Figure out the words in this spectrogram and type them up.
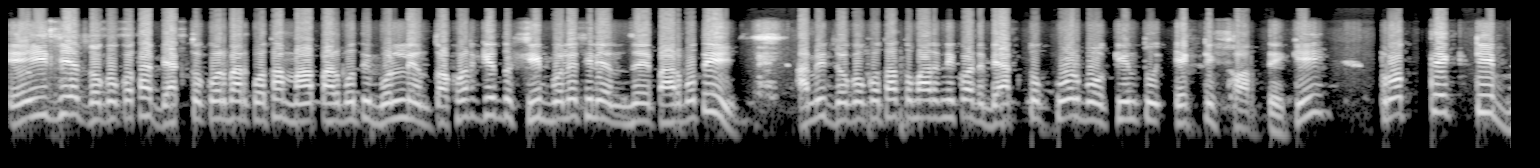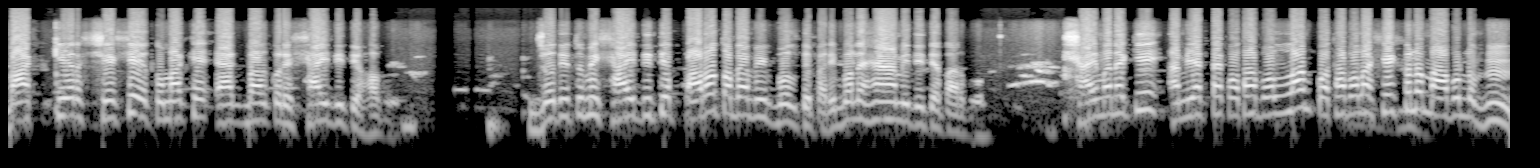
এই যে যোগ্য কথা ব্যক্ত করবার কথা মা পার্বতী বললেন, তখন কিন্তু শিব বলেছিলেন যে, পার্বতী, আমি যোগ্য কথা তোমার নিকট ব্যক্ত করব, কিন্তু একটি শর্তে কি? প্রত্যেকটি বাক্যের শেষে তোমাকে একবার করে সাই দিতে হবে। যদি তুমি সাই দিতে পারো, তবে আমি বলতে পারি। বলে হ্যাঁ আমি দিতে পারব। সাই মানে কি? আমি একটা কথা বললাম, কথা বলা শেষ হলো, মা বলল, হুম,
